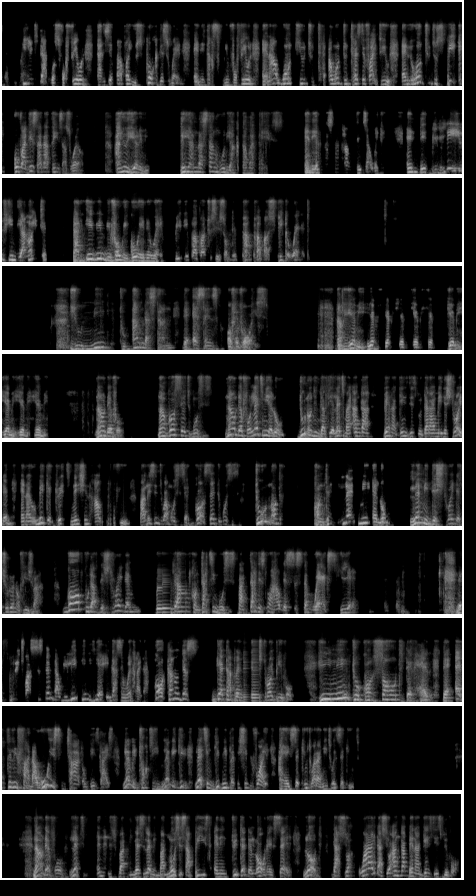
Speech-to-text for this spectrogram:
that was fulfilled. That is said, Papa, you spoke this word and it has been fulfilled. And I want you to, te- I want to testify to you, and we want you to speak over these other things as well. Are you hearing me? They understand who the Akaba is, and they understand how things are working, and they believe in the anointing. That even before we go anywhere, we need Papa to say something. Papa must speak a word. You need to understand the essence of a voice. Now, hear me, hear me, hear me, hear me, hear me, hear me, hear me, hear me, hear me. Now, therefore, now God said to Moses, Now, therefore, let me alone. Do not interfere. Let my anger burn against this people that I may destroy them, and I will make a great nation out of you. But listen to what Moses said. God said to Moses, Do not contend. Let me alone. Let me destroy the children of Israel. God could have destroyed them without contacting Moses. But that is not how the system works here. The spiritual system that we live in here, it doesn't work like that. God cannot just get up and destroy people. He need to consult the head, the earthly father who is in charge of these guys. Let me talk to him. Let me give, let him give me permission before I, I execute what I need to execute. Now, therefore, let and but verse 11, but Moses appeased and entreated the Lord and said, Lord, does your why does your anger burn against these people?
